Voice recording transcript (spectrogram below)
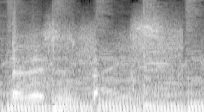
So this is base.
